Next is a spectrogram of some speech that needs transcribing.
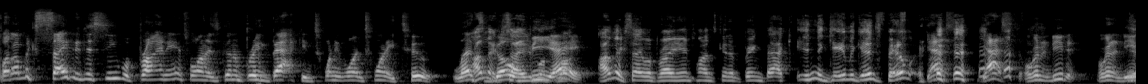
But I'm excited to see what Bryan Antoine is going to bring back in 21 22. Let's I'm go, excited. What, BA. I'm excited what Bryan Antoine's going to bring back in the game against Baylor. yes, yes, we're going to need it. We're going to need Yeah,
